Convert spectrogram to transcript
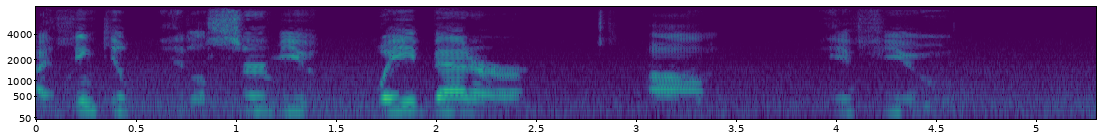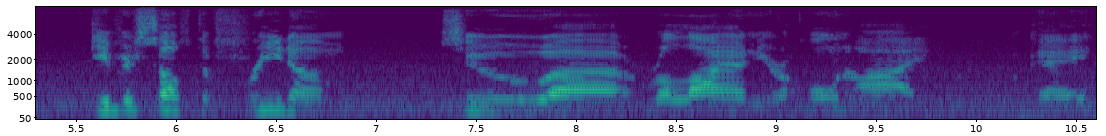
I think it'll serve you way better um, if you give yourself the freedom to uh, rely on your own eye. Okay,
